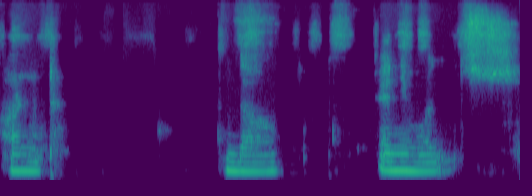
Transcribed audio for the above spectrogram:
Hunt the animals.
